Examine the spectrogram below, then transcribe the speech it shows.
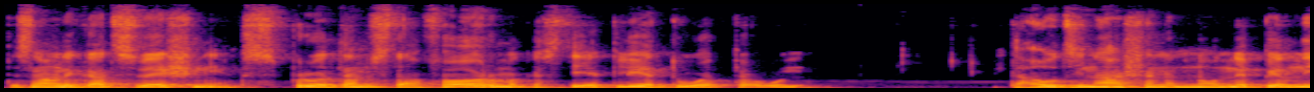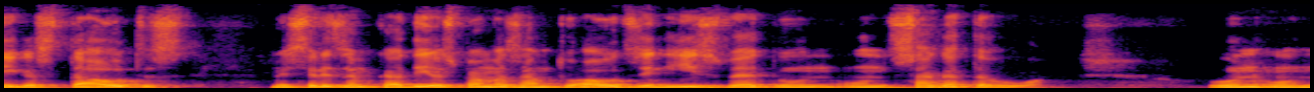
Tas nav nekāds svešinieks. Protams, tā forma, kas tiek lietota un tā audzināšana no nepilnīgas tautas, mēs redzam, kā Dievs pamazām to audzina, izved un, un sagatavo. Un, un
